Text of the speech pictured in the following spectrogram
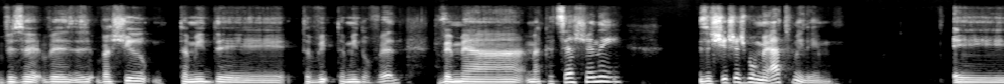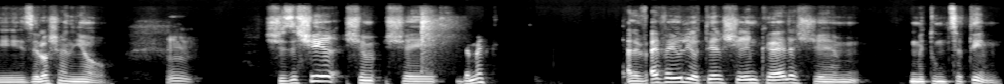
וזה, וזה, והשיר תמיד, אה, תמיד, תמיד עובד, ומהקצה השני, זה שיר שיש בו מעט מילים. אה, זה לא שאני אור. Mm. שזה שיר ש, שבאמת, הלוואי והיו לי יותר שירים כאלה שהם מתומצתים.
